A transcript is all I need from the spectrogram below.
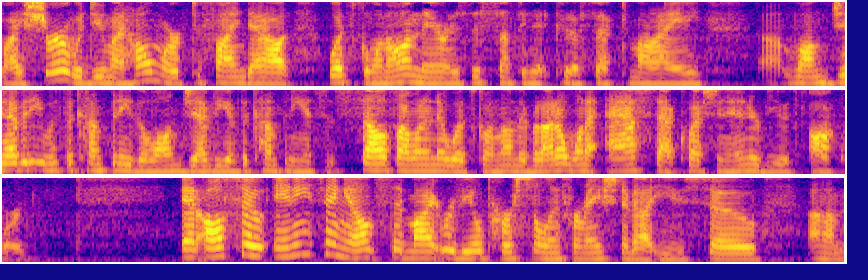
I, sure would do my homework to find out what's going on there and is this something that could affect my uh, longevity with the company, the longevity of the company it's itself. I want to know what's going on there, but I don't want to ask that question in an interview. It's awkward. And also anything else that might reveal personal information about you. So, um,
